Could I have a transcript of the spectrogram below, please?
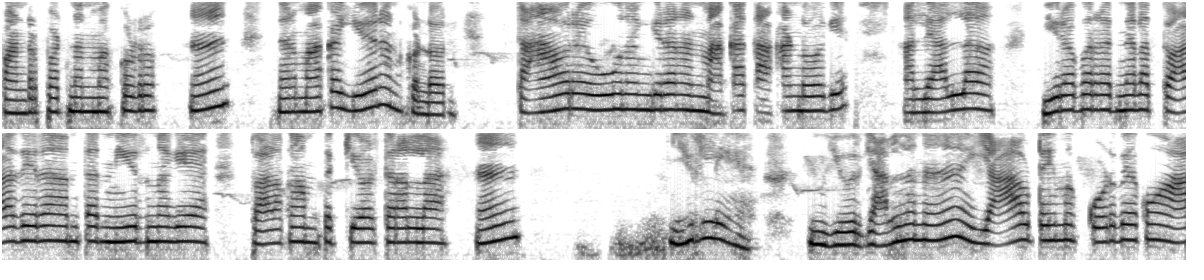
ಪಂಡ್ರಪಟ್ ನನ್ನ ಮಕ್ಕಳು ನನ್ನ ಮಕ ಏನ್ ಅನ್ಕೊಂಡವ್ರಿ? ತಾವ್ರೆ ಹೂ ನಂಗಿರ ನನ್ನ ಮಕ ತಕೊಂಡ್ ಹೋಗಿ, ಅಲ್ಲಿ ಎಲ್ಲ ಇರ ಬರೋದ್ನೆಲ್ಲ ತೊಳೆದಿರ ಅಂತ ನೀರ್ನಾಗೆ ತೊಳ್ಕ ಅಂತ ಕೇಳ್ತಾರಲ್ಲ ಹ ಇರ್ಲಿ ಇವ್ರಿಗೆಲ್ಲನ ಯಾವ ಟೈಮಿಗೆ ಕೊಡ್ಬೇಕು ಆ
